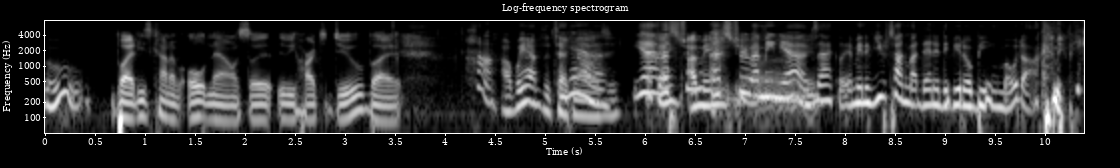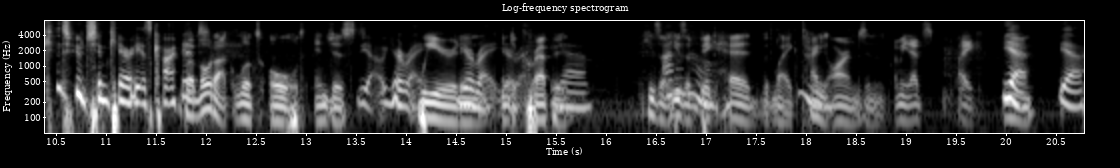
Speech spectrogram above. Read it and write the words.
Ooh, but he's kind of old now, so it'd be hard to do. But huh? Uh, we have the technology. Yeah, yeah Okay. that's true. I mean, that's true. I mean, yeah, yeah, I mean- exactly. I mean, if you're talking about Danny DeVito being MODOK, I mean, we can do Jim Carrey as Carnage. but MODOK looks old and just yeah, you're right. weird You're and- right. You're right. decrepit. Yeah. he's a I he's a big. Hmm. head with like tiny arms, and I mean that's like Yeah. man. Yeah.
